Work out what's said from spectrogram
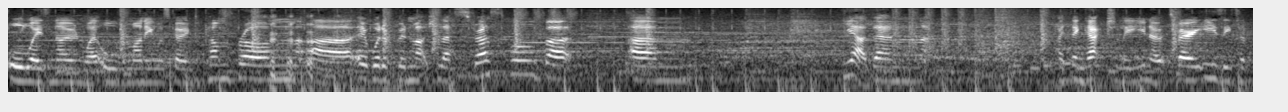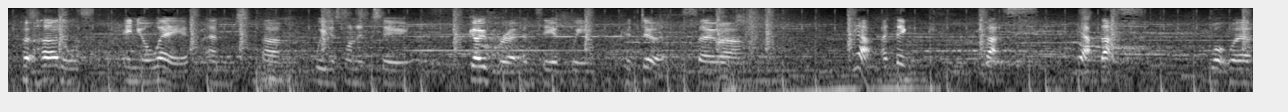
always known where all the money was going to come from, uh, it would have been much less stressful. But um, yeah, then I think actually, you know, it's very easy to put hurdles in your way, and um, we just wanted to go for it and see if we could do it. So, um, yeah, I think that's yeah, that's what we're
